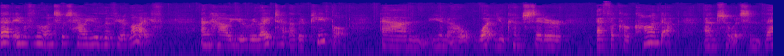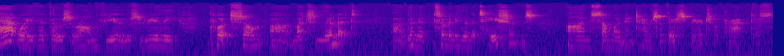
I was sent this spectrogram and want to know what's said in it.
that influences how you live your life and how you relate to other people and, you know, what you consider ethical conduct. And so it's in that way that those wrong views really put so uh, much limit, uh, limit, so many limitations on someone in terms of their spiritual practice.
